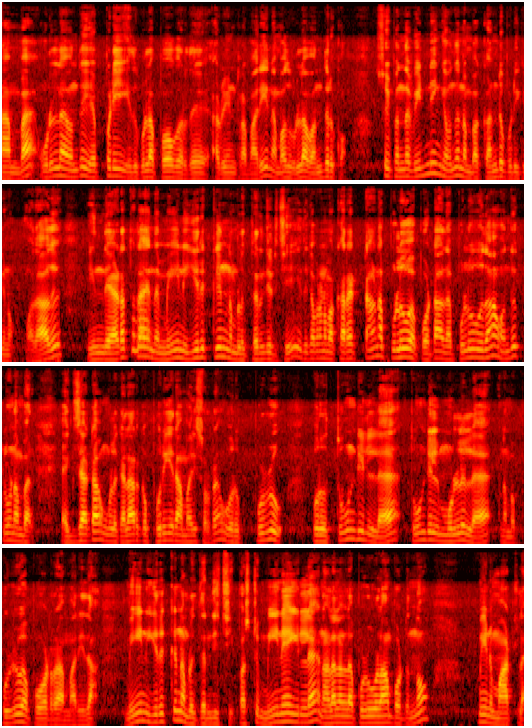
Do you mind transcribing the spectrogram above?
நம்ம உள்ளே வந்து எப்படி இதுக்குள்ளே போகிறது அப்படின்ற மாதிரி நம்ம அது உள்ளே வந்திருக்கோம். ஸோ இப்போ இந்த வின்னிங்கை வந்து நம்ம கண்டுபிடிக்கணும். அதாவது இந்த இடத்துல இந்த மீன் இருக்குதுன்னு நம்மளுக்கு தெரிஞ்சிடுச்சு. இதுக்கப்புறம் நம்ம கரெக்டான புழுவை போட்டால் அந்த புழு தான் வந்து க்ளூ நம்பர் எக்ஸாக்டாக உங்களுக்கு எல்லாருக்கும் புரிகிற மாதிரி சொல்கிறேன் ஒரு புழு ஒரு தூண்டிலில் தூண்டில் முள்ளில் நம்ம புழுவை போடுற மாதிரி தான். மீன் இருக்குதுன்னு நம்மளுக்கு தெரிஞ்சிச்சு. ஃபஸ்ட்டு மீனே இல்லை. நல்ல நல்ல புழுவெல்லாம் போட்டிருந்தோம். மீன் மாட்டல.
